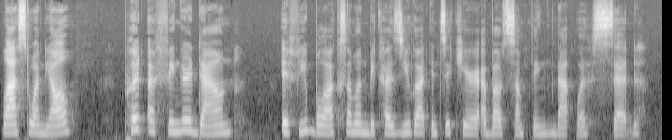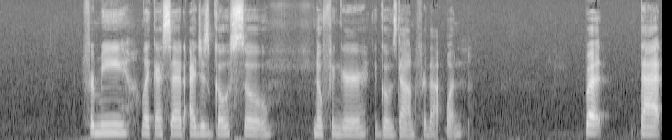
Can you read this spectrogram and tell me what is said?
Last one, y'all. Put a finger down if you block someone because you got insecure about something that was said. For me, like I said, I just go so no finger, it goes down for that one. But that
